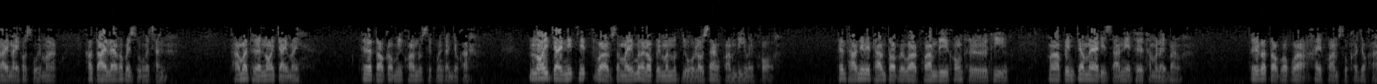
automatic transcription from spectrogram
กายในเขาสวยมากเขาตายแล้วเขาไปสูงกับฉัน ถามว่าเธอน้อยใจไหมเธอตอบก็มีความรู้สึกเหมือนกันเจ้าค่ะ น้อยใจนิดๆว่าสมัยเมื่อเราเป็นมนุษย์อยู่ เราสร้างความดีไม่พอท่านถามนี่ได้ถามตอบไปว่าความดีของเธอที่ มาเป็นเจ้าแม่ดิสานเนี่ยเธอทำอะไรบ้าง เธอก็ตอบบอกว่าให้ความสุขเขาเจ้าค่ะ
